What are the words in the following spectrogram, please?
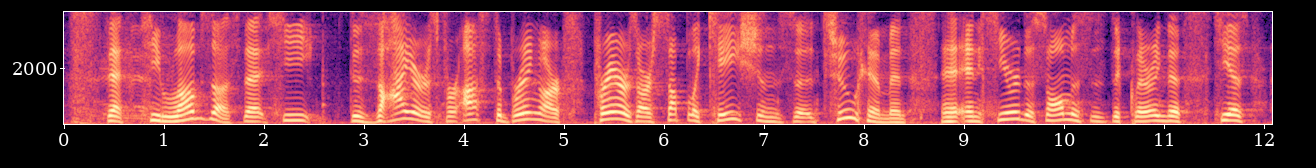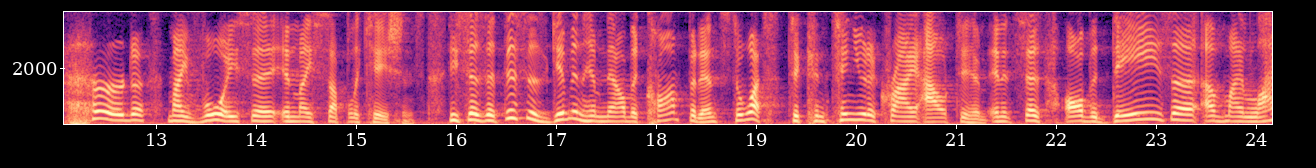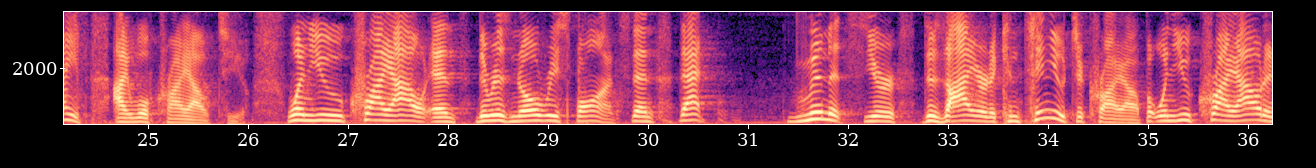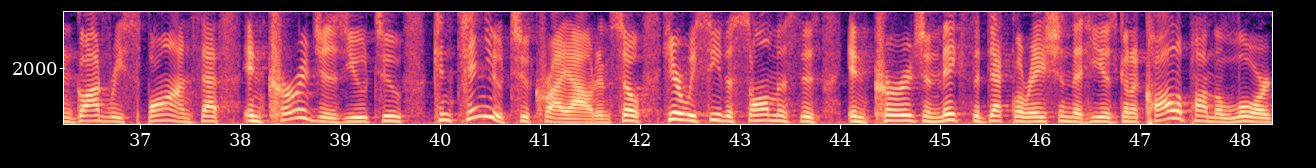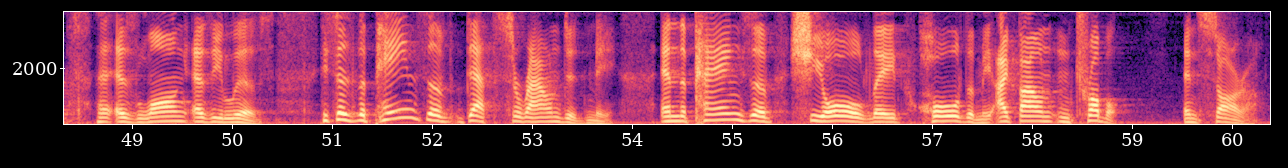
That he loves us, that he desires for us to bring our prayers, our supplications uh, to Him. And, and here the psalmist is declaring that He has heard my voice uh, in my supplications. He says that this has given him now the confidence to what? To continue to cry out to Him. And it says, All the days uh, of my life I will cry out to you. When you cry out and there is no response, then that limits your desire to continue to cry out. But when you cry out and God responds, that encourages you to continue to cry out. And so here we see the psalmist is encouraged and makes the declaration that he is going to call upon the Lord as long as he lives. He says, The pains of death surrounded me. And the pangs of Sheol laid hold of me. I found in trouble and sorrow.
